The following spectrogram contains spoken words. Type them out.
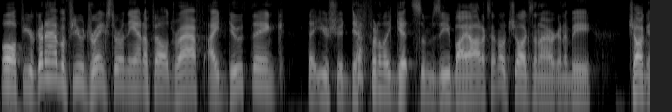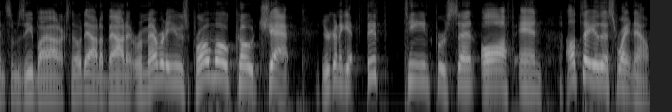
Well, if you're going to have a few drinks during the NFL draft, I do think that you should definitely get some ZBiotics. I know Chugs and I are going to be chugging some ZBiotics, no doubt about it. Remember to use promo code CHAT. You're going to get 15% off. And I'll tell you this right now.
